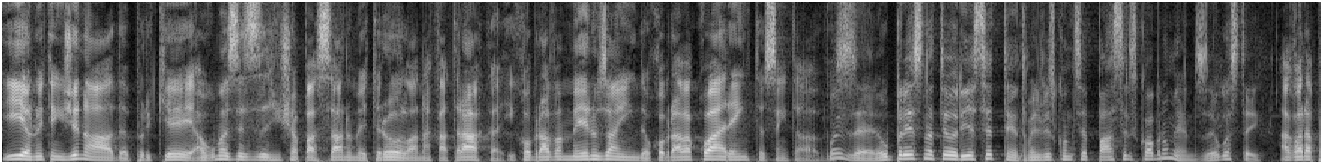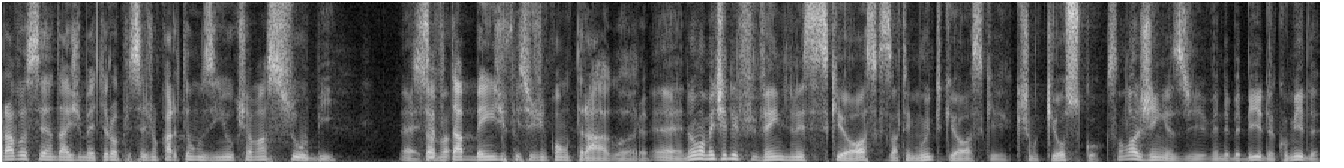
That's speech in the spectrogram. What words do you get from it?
E eu não entendi nada, porque algumas vezes a gente ia passar no metrô, lá na catraca, e cobrava menos ainda. Eu cobrava 40 centavos. Pois é, o preço na teoria é 70, mas de vez em quando você passa eles cobram menos. Eu gostei. Agora, pra você andar de metrô, precisa de um cartãozinho que chama Sub. É, Só que va- tá bem difícil de encontrar agora. É, normalmente ele vende nesses quiosques, lá tem muito quiosque, que chama quiosco, que são lojinhas de vender bebida, comida,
